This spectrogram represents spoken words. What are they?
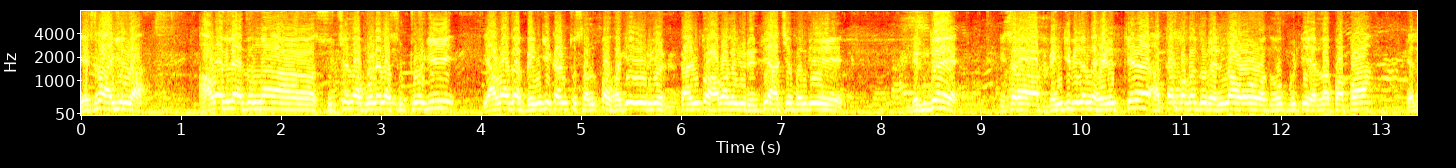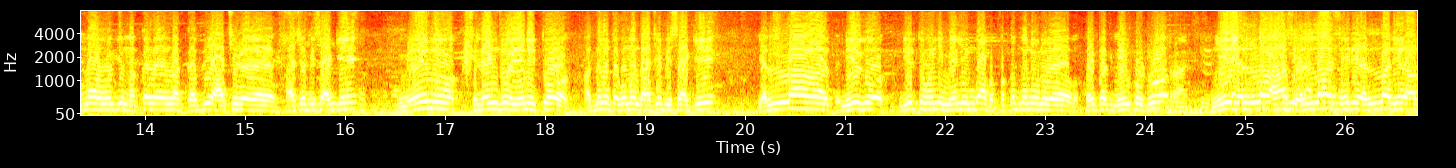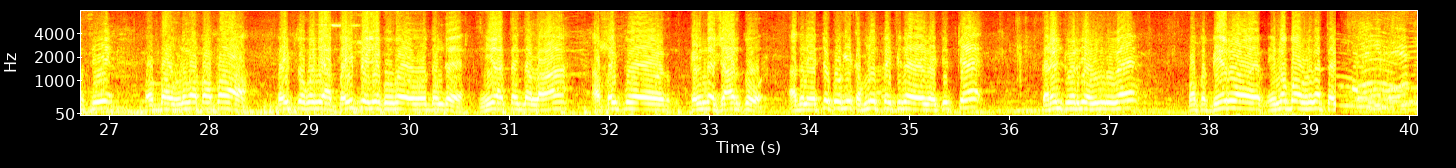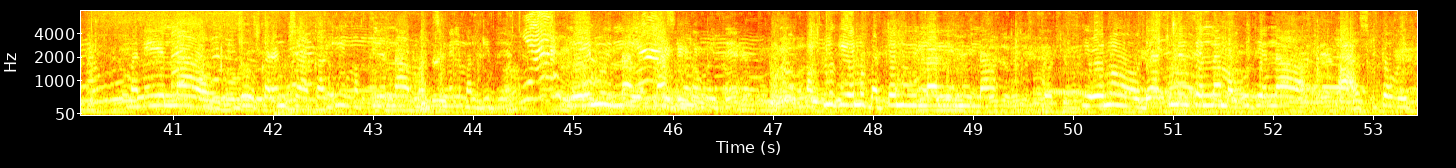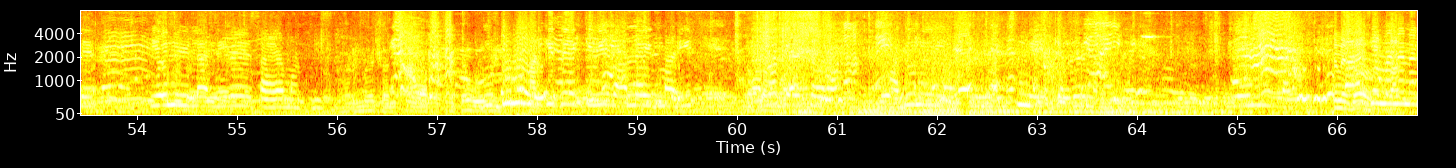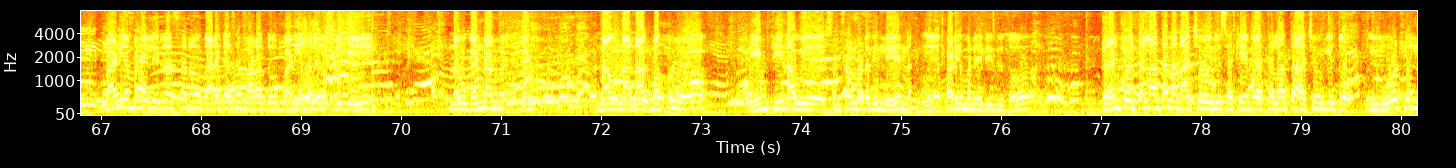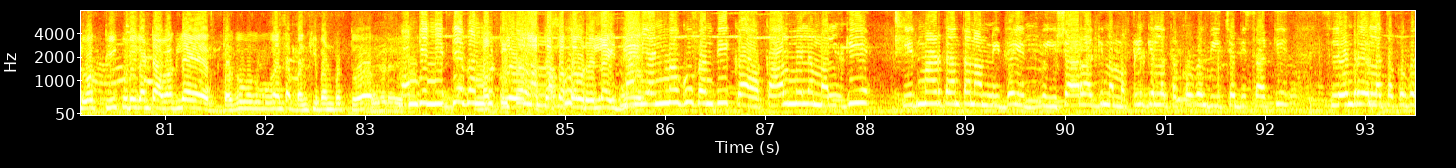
ಎಚ್ಚರ ಆಗಿಲ್ಲ. ಆವಾಗಲೇ ಅದನ್ನ ಸ್ವಿಚ್ ಎಲ್ಲ ಬೋರ್ಡ್ ಎಲ್ಲ ಸುಟ್ಟೋಗಿ ಯಾವಾಗ ಬೆಂಕಿ ಕಾಣ್ತು ಸ್ವಲ್ಪ ಹೊಗೆ ಇವ್ರಿಗೆ ಕಾಣ್ತು, ಆವಾಗ ಇವ್ರು ಎದ್ದು ಆಚೆ ಬಂದು ಎದ್ದೆ ಈ ಥರ ಬೆಂಕಿ ಬಿದ್ದಂತ ಹೇಳಿದ್ಕೆ ಅಕ್ಕಪಕ್ಕದವ್ರು ಎಲ್ಲ ಅದು ಹೋಗ್ಬಿಟ್ಟು, ಎಲ್ಲ ಪಾಪ, ಎಲ್ಲ ಹೋಗಿ ಮಕ್ಕಳನ್ನೆಲ್ಲ ಕದ್ದಿ ಆಚೆ ಆಚೆ ಬಿಸಾಕಿ, ಮೇನು ಸಿಲಿಂಡ್ರು ಏನಿತ್ತು ಅದನ್ನ ತಗೊಂಡ್ಬಂದು ಆಚೆ ಬಿಸಾಕಿ, ಎಲ್ಲ ನೀರು ನೀರು ತಗೊಂಡು ಮೇಲಿಂದ ಪಕ್ಕದ ಮನೆಯವರು ಪೈಪ್ ಹಾಕಿ ನೀರು ಕೊಟ್ರು. ನೀರೆಲ್ಲ ಆರಿಸಿ, ಎಲ್ಲ ಸೇರಿ ಎಲ್ಲ ನೀರು ಆರಿಸಿ, ಒಬ್ಬ ಹುಡುಗ ಪಾಪ ಪೈಪ್ ತಗೊಂಡು ಆ ಪೈಪ್ ಎಲ್ಲಿಗೆ ಹೋಗೋ ಹೋದಂತೆ. ನೀರು ಹಾಕ್ತಾ ಇದ್ದಲ್ಲ, ಆ ಪೈಪ್ ಕೈಯಿಂದ ಜಾರ್ತು. ಅದನ್ನ ಎತ್ತಕ್ಕೆ ಹೋಗಿ ಕಮ್ಮಿ ಪೈಪಿನ ಎತ್ತಿದ್ಕೆ ಕರೆಂಟ್ ಹೊಡೆದಿ ಅವನಿಗೂ ಪಾಪ ಬೇರೆ ಇನ್ನೊಬ್ಬ ಹುಡುಗ ಮಲಗಿದೆ. ಮನೆಯೆಲ್ಲ ಇದು ಕರೆಂಟ್ ಶಾಕ್ ಆಗಿ ಮಕ್ಕಳೆಲ್ಲ ಮಂಚ ಮೇಲೆ ಮಲಗಿದ್ದೆ ಏನು ಇಲ್ಲ, ಎಲ್ಲ ಸುಟ್ಟೋಗೈತೆ ಮಕ್ಳಿಗೆ ಏನು ಬಟ್ಟೆನೂ ಇಲ್ಲ, ಏನು ಇಲ್ಲ. ಏನು ಡಾಕ್ಯುಮೆಂಟ್ಸ್ ಎಲ್ಲ ಮಗುದೆಲ್ಲ ಸುಟ್ಟೋಗೈತೆ. ಏನೂ ಇಲ್ಲ, ನೀವೇ ಸಹಾಯ ಮಾಡ್ಕೊಡಿ. ದುಡ್ಡು ಮಲಗಿದ್ದೆ ಕಿವಿ ಅಲ್ಲೇ ಇದು ಮಾಡಿ. ನಲ್ವತ್ತೆರಡು ಸಾವಿರ ಅದೂ ಇಲ್ಲ. ಕೆಳಗಡೆ ಬಾಡಿಗೆ ಮನೆಯಲ್ಲಿ ಬಾಡಿಗೆ ಸರ್. ನಾವು ಗಾಡಿ ಕೆಲಸ ಮಾಡೋದು ಬಾಡಿಗೆ ಮನೆಯಲ್ಲಿ ಇದ್ದೀವಿ. ನಾವು ಗಂಡ ನಾವು ನಾಲ್ಕು ಮಕ್ಕಳು ಹೆಂಡತಿ ನಾವು ಸಂಸಾರ ಮಾಡೋದಿಲ್ಲಿ ಬಾಡಿಗೆ ಮನೆಯಲ್ಲಿ ಇದ್ದಿದ್ದು. ಕರೆಂಟ್ ಹೋಯ್ತಲ್ಲ ಅಂತ ನಾನು ಆಚೆ ಹೋಗಿದ್ವಿ ಸಖೆ ಬರ್ತಲ್ಲ ಅಂತ ಆಚೆ ಹೋಗಿದ್ದು. ಇಲ್ಲಿ ಹೋಟ್ಲಲ್ಲಿ ಹೋಗಿ ಟೀ ಕುಡಿ ಗಂಟೆ ಅವಾಗಲೇ ಬಗು ಬಗು ಅಂತ ಬಂಕಿ ಬಂದ್ಬಿಟ್ಟು ನಮ್ಗೆ ನಿದ್ದೆ ಬಂದ್ಬಿಟ್ಟು ಇದ್ವಿ. ಹೆಣ್ಮಗು ಬಂದು ಕಾಲ್ ಮೇಲೆ ಮಲ್ಗಿ ಇದ್ ಮಾಡ್ದ ಅಂತ ನಾನು ನಿದ್ದೆ ಹುಷಾರಾಗಿ ನಮ್ಮ ಮಕ್ಳಿಗೆಲ್ಲ ತಕೊಬಂದು ಈಚೆ ಬಿಸಾಕಿ ಸಿಲಿಂಡರ್ ಎಲ್ಲ ತಕೊಬಂದು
